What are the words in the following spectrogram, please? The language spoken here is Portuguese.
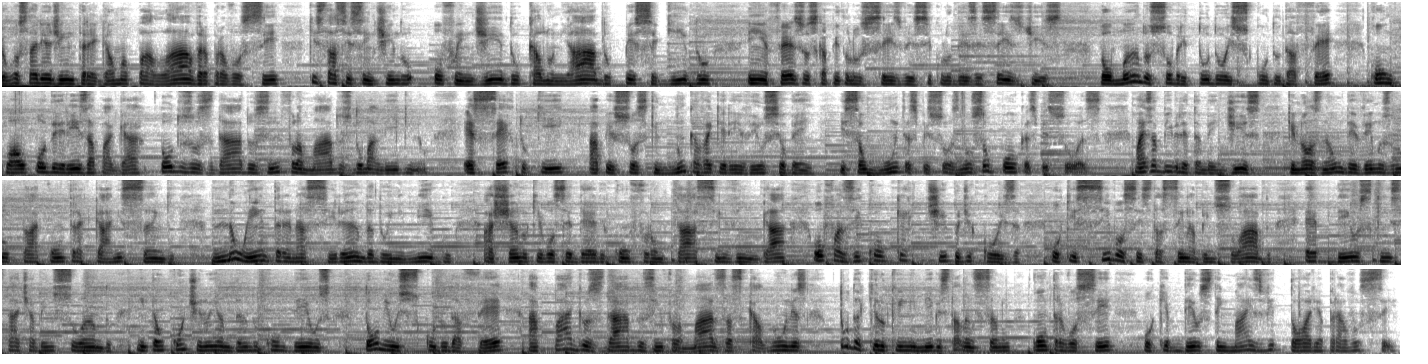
eu gostaria de entregar uma palavra para você que está se sentindo ofendido, caluniado, perseguido. Em Efésios capítulo 6, versículo 16 diz: tomando sobretudo o escudo da fé, com o qual podereis apagar todos os dados inflamados do maligno. É certo que há pessoas que nunca vai querer ver o seu bem, e são muitas pessoas, não são poucas pessoas. Mas a Bíblia também diz que nós não devemos lutar contra carne e sangue, não entra na ciranda do inimigo achando que você deve confrontar, se vingar ou fazer qualquer tipo de coisa, porque se você está sendo abençoado, é Deus quem está te abençoando. Então continue andando com Deus. Tome o escudo da fé, apague os dardos inflamados, as calúnias, tudo aquilo que o inimigo está lançando contra você, porque Deus tem mais vitória para você.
